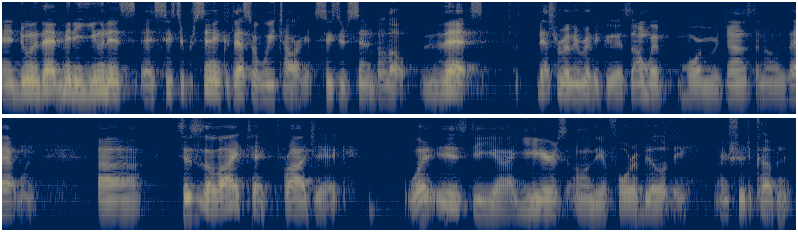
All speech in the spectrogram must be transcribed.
And doing that many units at sixty percent, because that's what we target, sixty percent and below. That's, that's really, really good. So I'm with Board Member Johnston on that one. Uh, since it's a LIHTC project, what is the uh, years on the affordability? Make sure the covenants,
